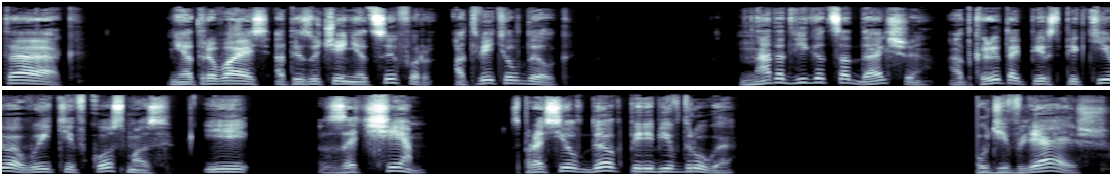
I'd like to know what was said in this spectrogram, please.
Так, не отрываясь от изучения цифр, ответил Делк. Надо двигаться дальше. Открыта перспектива выйти в космос и... Зачем? Спросил Делк, перебив друга. Удивляешь.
